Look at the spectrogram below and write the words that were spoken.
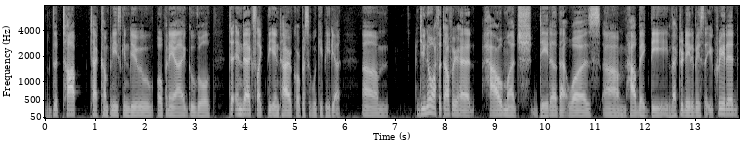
the top tech companies can do. OpenAI, Google to index like the entire corpus of Wikipedia. Um, do you know off the top of your head how much data that was? Um, how big the vector database that you created?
